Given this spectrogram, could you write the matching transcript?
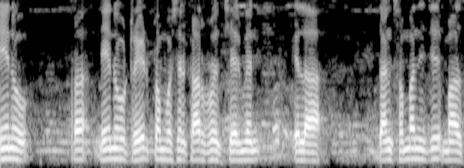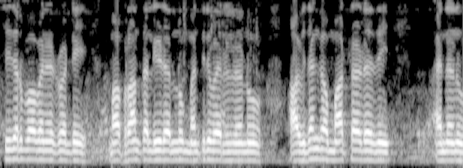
నేను నేను ట్రేడ్ ప్రమోషన్ కార్పొరేషన్ చైర్మన్ ఇలా దానికి సంబంధించి మా శ్రీధర్ బాబు అనేటువంటి మా ప్రాంత లీడర్ను మంత్రివర్యులను ఆ విధంగా మాట్లాడేది ఆయనను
